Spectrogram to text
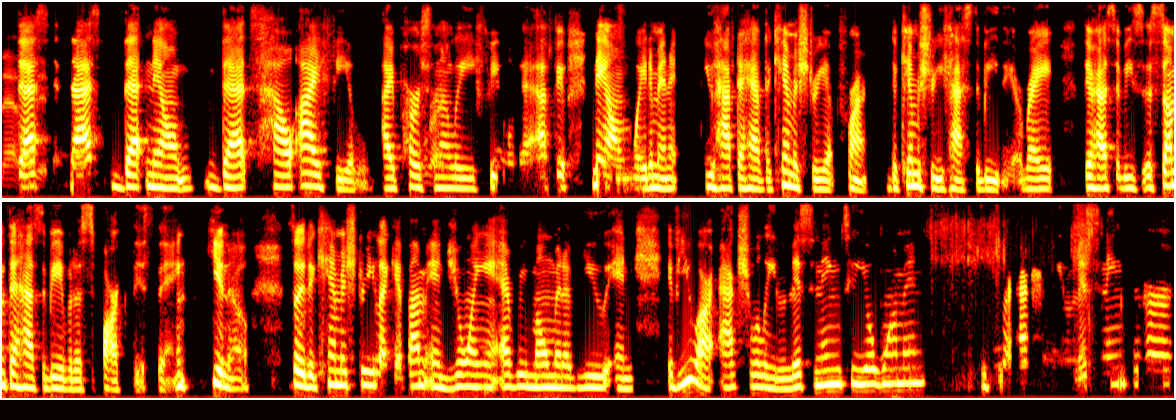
Now, That's it- that's that now that's how I feel. I personally feel that. I feel now wait a minute. You have to have the chemistry up front. The chemistry has to be there, right? There has to be something has to be able to spark this thing, you know. So the chemistry, like if I'm enjoying every moment of you and if you are actually listening to your woman, if you're actually listening to her,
